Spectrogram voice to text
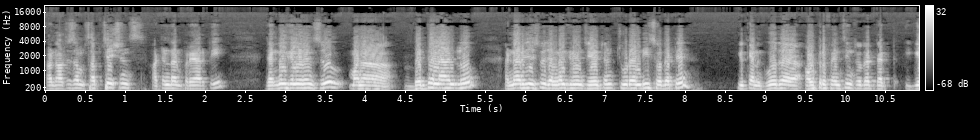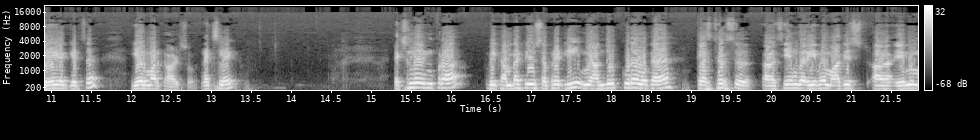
And also some substations attend on priority. Jungle clearance మన పెద్ద ల్యాండ్లో ఎన్ఆర్జీస్లో జంగల్ క్లియరెన్స్ చేయొచ్చు. చూడండి so that you can go the outer fencing so that that area gets earmark also next slide. External infra we come back to you separately మీ అందరికి కూడా ఒక క్లస్టర్స్ సీఎం uh, గారు ఏమేమి ఆదేశ uh, ఏమేం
